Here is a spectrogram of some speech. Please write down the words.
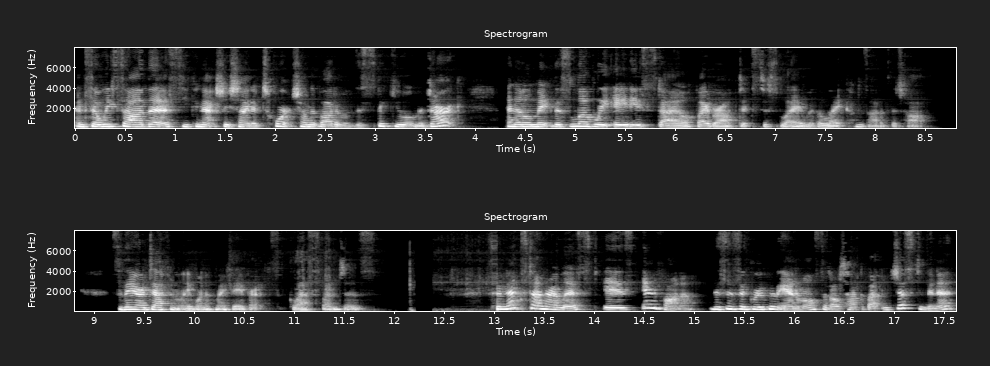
And so we saw this, you can actually shine a torch on the bottom of the spicule in the dark, and it'll make this lovely 80s style fiber optics display where the light comes out of the top. So they are definitely one of my favorites, glass sponges. So next on our list is infauna. This is a group of animals that I'll talk about in just a minute.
